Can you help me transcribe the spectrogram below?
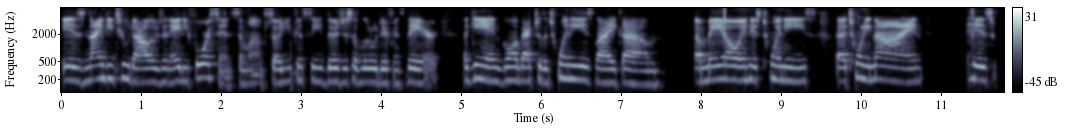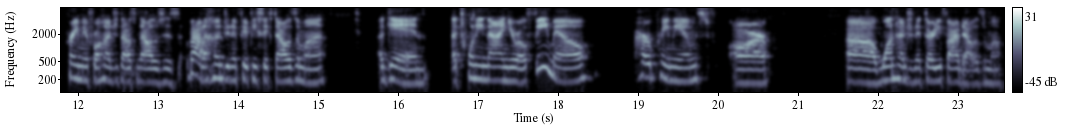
is $92.84 a month. So you can see there's just a little difference there. Again, going back to the 20s, like um, a male in his 20s, uh, 29, his premium for $100,000 is about $156 a month. Again, a 29 year old female, her premiums are uh, $135 a month.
